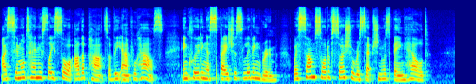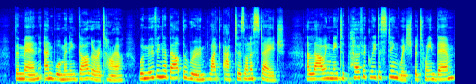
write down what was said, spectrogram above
I simultaneously saw other parts of the ample house, including a spacious living room where some sort of social reception was being held. The men and women in gala attire were moving about the room like actors on a stage, allowing me to perfectly distinguish between them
